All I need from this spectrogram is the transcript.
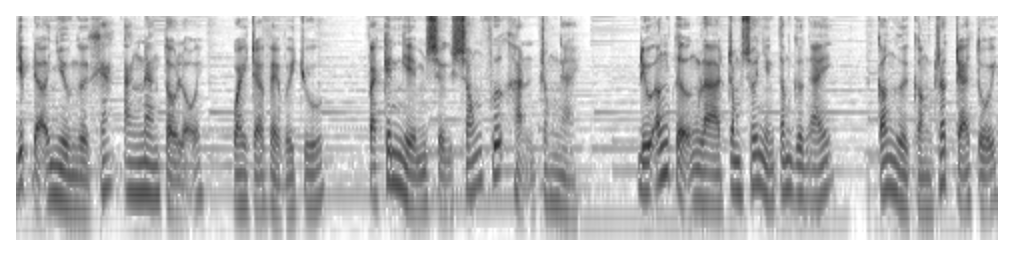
giúp đỡ nhiều người khác ăn năn tội lỗi, quay trở về với Chúa và kinh nghiệm sự sống phước hạnh trong Ngài. Điều ấn tượng là trong số những tấm gương ấy, có người còn rất trẻ tuổi,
